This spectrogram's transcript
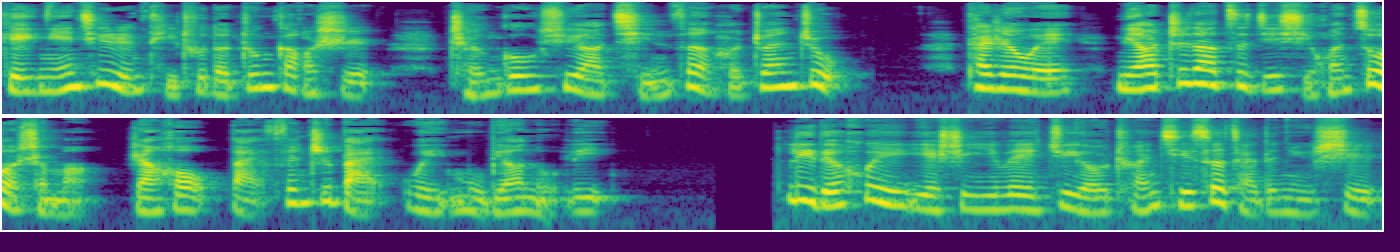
给年轻人提出的忠告是：成功需要勤奋和专注。他认为你要知道自己喜欢做什么，然后百分之百为目标努力。利德惠也是一位具有传奇色彩的女士。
